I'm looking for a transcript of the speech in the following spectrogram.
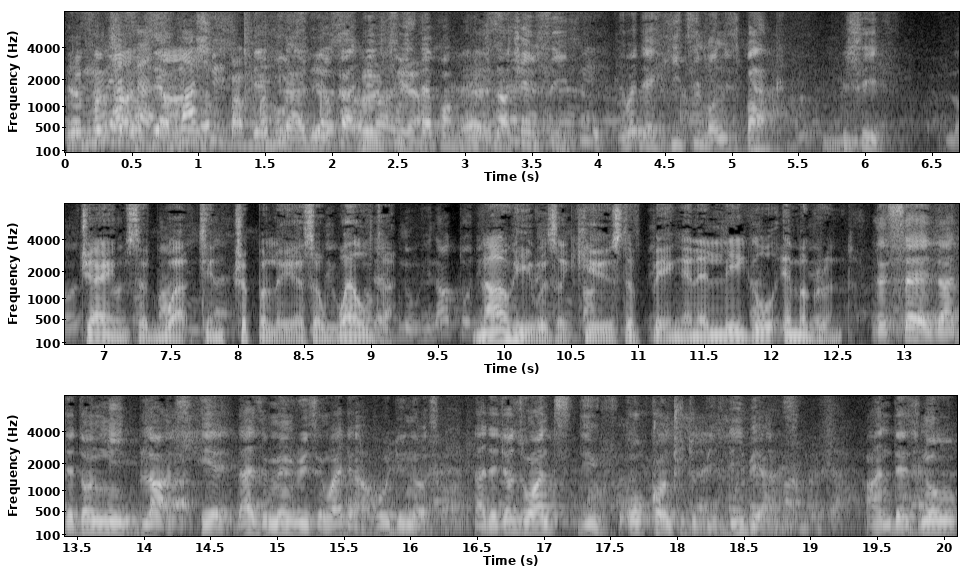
They're mashing the boots. Look at Boots, the yeah. step of boots now. Change, see. The way they hit him on his back. You see. James had worked in Tripoli as a welder. Now he was accused of being an illegal immigrant. They said that they don't need blacks here. That's the main reason why they are holding us. That they just want the whole country to be Libyans. And there's no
